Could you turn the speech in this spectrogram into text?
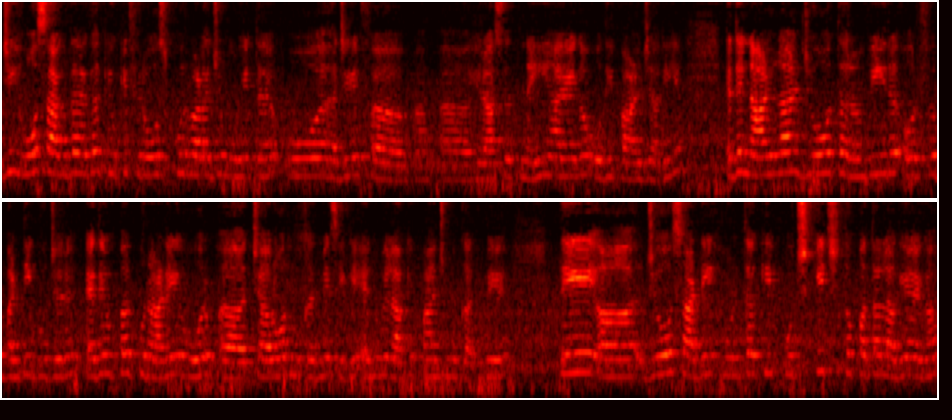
ਜੀ ਹੋ ਸਕਦਾ ਹੈਗਾ ਕਿਉਂਕਿ ਫਿਰੋਜ਼ਪੁਰ ਵਾਲਾ ਜੋ ਮੋਹਿਤ ਹੈ ਉਹ ਹਜੇ ਫ- ਅ, ਅ, ਹਿਰਾਸਤ ਨਹੀਂ ਆਏਗਾ ਉਹਦੀ ਪਾਲ ਜਾਰੀ ਹੈ। ਇਹਦੇ ਨਾਲ ਨਾਲ ਜੋ ਧਰਮਵੀਰ ਉਰਫ ਬੰਟੀ ਗੁਜਰ ਹੈ ਇਹਦੇ ਉੱਪਰ ਪੁਰਾਣੇ ਹੋਰ ਅ, ਚਾਰ ਹੋਰ ਮੁਕਦਮੇ ਸੀਗੇ ਇਹਨੂੰ ਮਿਲਾ ਕੇ ਪੰਜ ਮੁਕਦਮੇ ਹੈ। ਤੇ ਅ, ਜੋ ਸਾਡੀ ਹੁਣ ਤੱਕ ਦੀ ਪੁੱਛਗਿੱਛ ਤੋਂ ਪਤਾ ਲੱਗਿਆ ਹੈਗਾ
